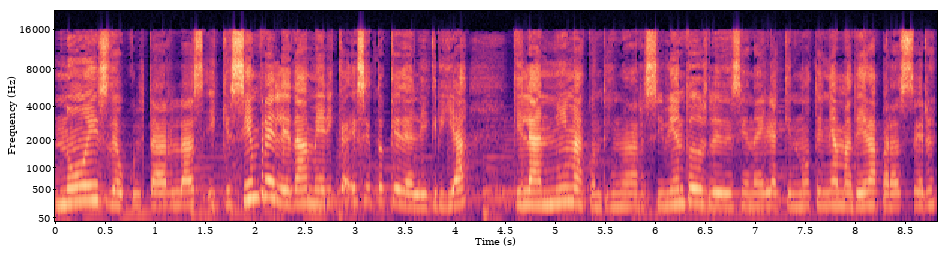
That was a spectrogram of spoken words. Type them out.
no es de ocultarlas y que siempre le da a América ese toque de alegría que la anima a continuar. Si bien todos le decían a ella que no tenía madera para ser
